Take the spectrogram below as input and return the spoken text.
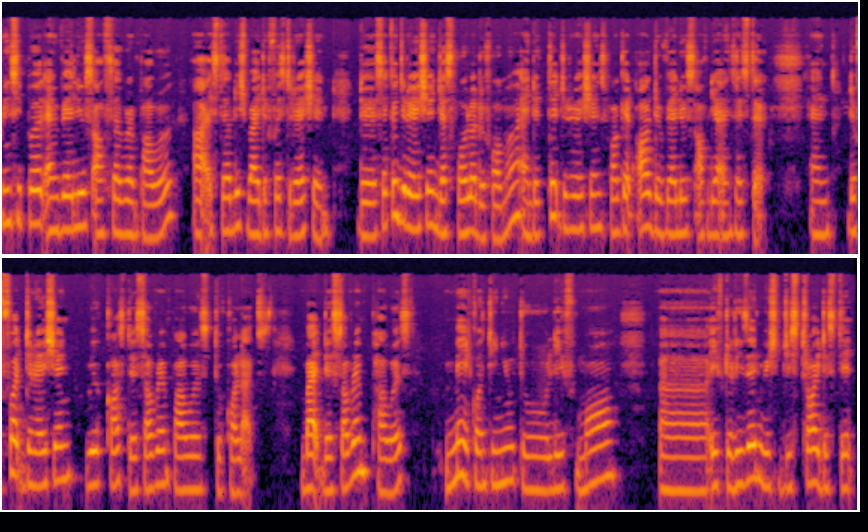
principle and values of sovereign power are established by the first generation. The second generation just follow the former, and the third generation forget all the values of their ancestor. And the fourth generation will cause the sovereign powers to collapse. But the sovereign powers may continue to live more uh, if the reason which destroy the state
